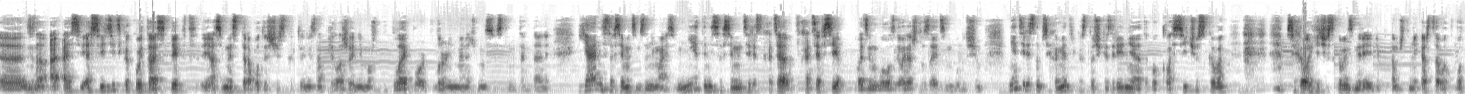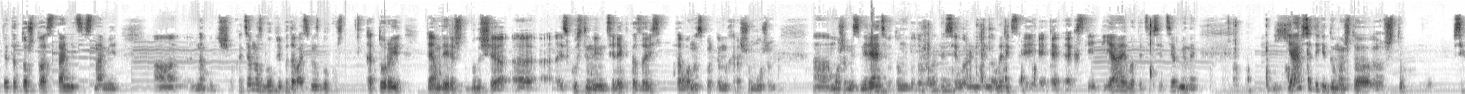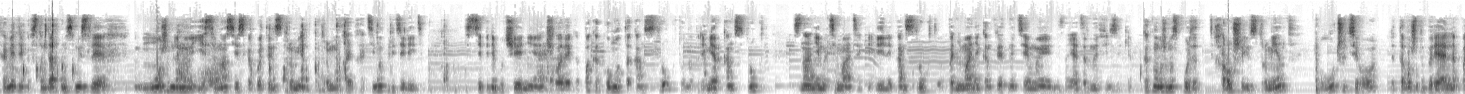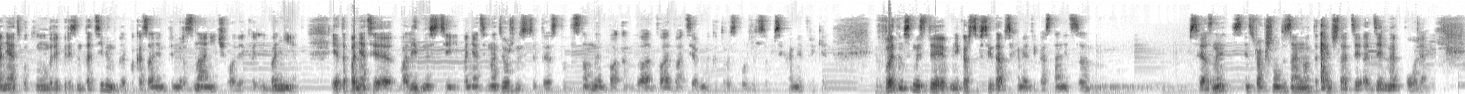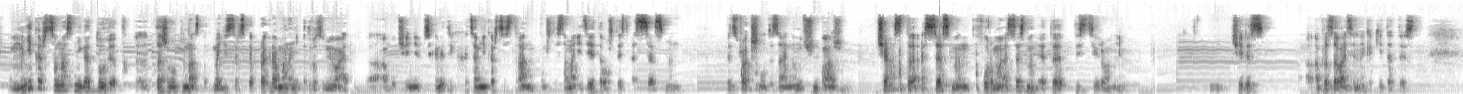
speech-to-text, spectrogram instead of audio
э, не знаю, осветить какой-то аспект, особенно если ты работаешь через какое-то, не знаю, приложение, может быть, Blackboard, Learning Management System и так далее. Я не совсем этим занимаюсь. Мне это не совсем интересно, хотя, хотя все в один голос говорят, что за этим будущим. Мне интересна психометрика с точки зрения такого классического психологического измерения, потому что, мне кажется, вот, вот это то, что останется с нами а, на будущее. Хотя у нас был преподаватель, у нас был курс, который прям верит, что будущее а, искусственного интеллекта зависит от того, насколько мы хорошо можем можем измерять, вот он тоже в этой всей Learning Analytics, XKPI, вот эти все термины. Я все-таки думаю, что, что психометрика в стандартном смысле, можем ли мы, если у нас есть какой-то инструмент, который мы хотим определить степень обучения человека по какому-то конструкту, например, конструкт знания математики или конструкт понимания конкретной темы не знаю, ядерной физики. Как мы можем использовать хороший инструмент, улучшить его для того, чтобы реально понять, вот он репрезентативен для показания, например, знаний человека, либо нет. И это понятие валидности и понятие надежности теста, это основные два, два, два, два термина, которые используются в психометрике. В этом смысле, мне кажется, всегда психометрика останется связаны с instructional design, но это, конечно, отдельное поле. Мне кажется, у нас не готовят, э, даже вот у нас, вот магистрская программа, она не подразумевает э, обучение психометрики, хотя мне кажется странным, потому что сама идея того, что есть assessment instructional design, он очень важен. Часто assessment, форма assessment – это тестирование через образовательные какие-то тесты.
